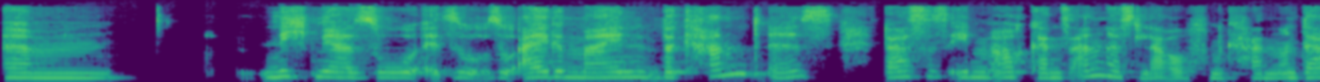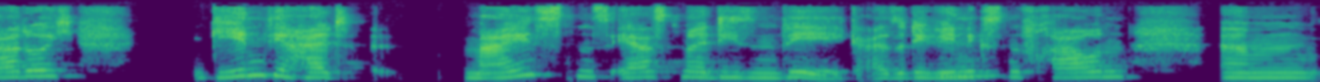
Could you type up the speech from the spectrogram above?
ähm, nicht mehr so, so, so allgemein bekannt ist, dass es eben auch ganz anders laufen kann. Und dadurch gehen wir halt meistens erstmal diesen Weg. Also die mhm. wenigsten Frauen ähm,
